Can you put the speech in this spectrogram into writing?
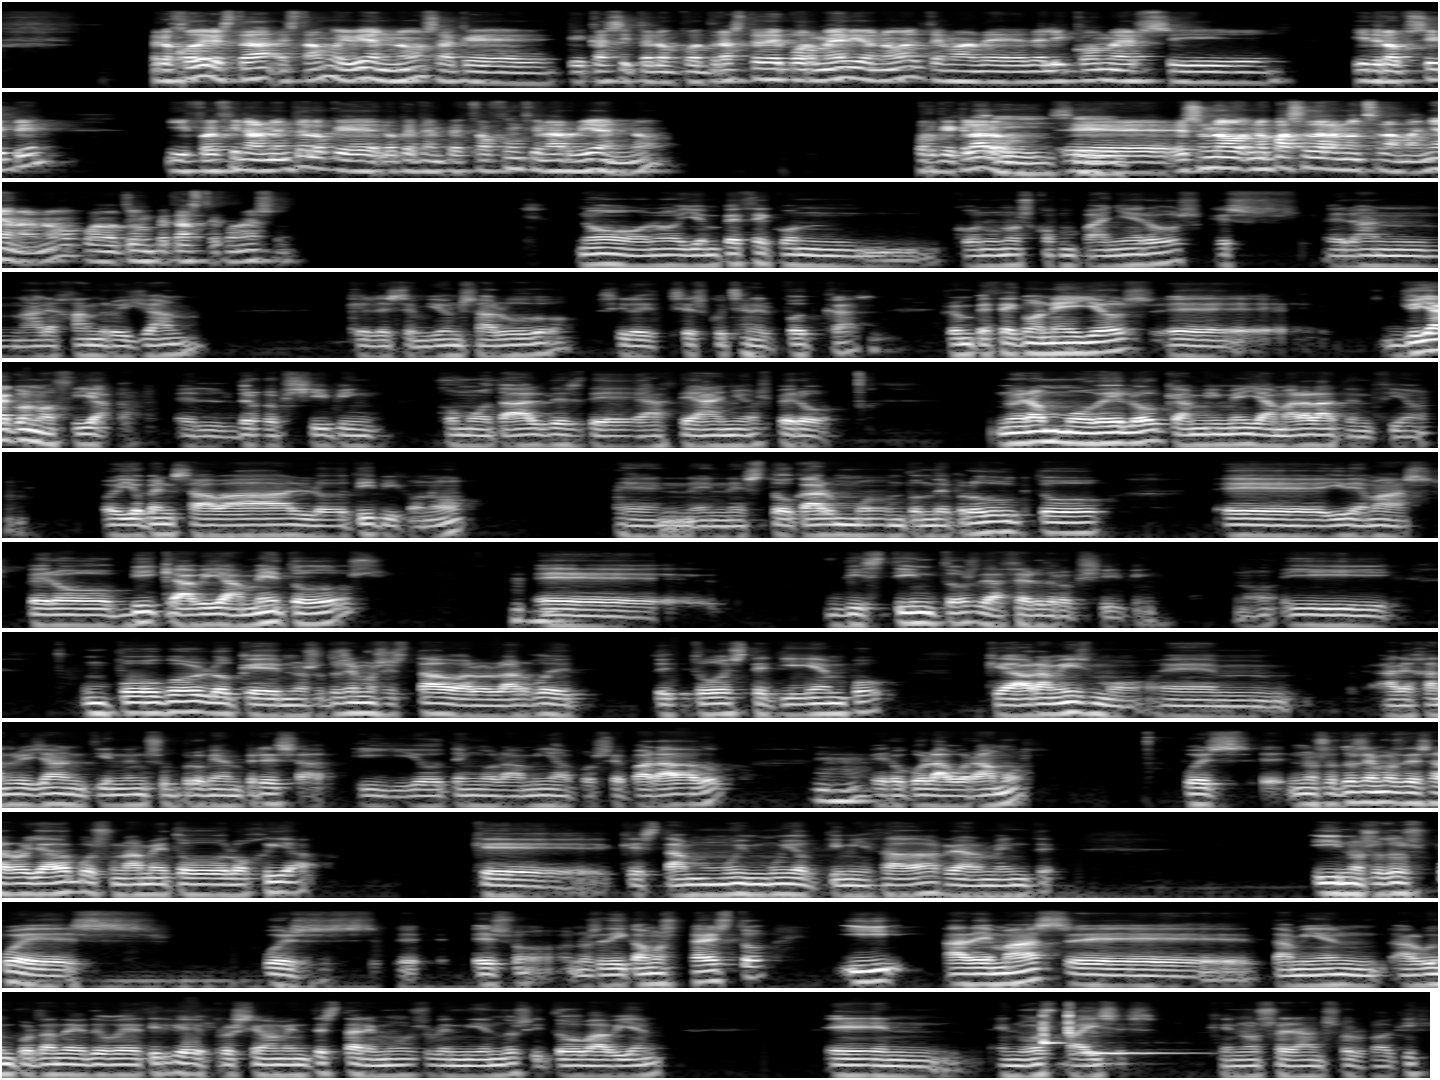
Pero joder, está, está muy bien, ¿no? O sea, que, casi te lo encontraste de por medio, ¿no? El tema del e-commerce y, y, dropshipping. Y fue finalmente lo que, lo que te empezó a funcionar bien, ¿no? Porque claro, eh, eso no, no, pasó de la noche a la mañana, ¿no? Cuando tú empezaste con eso. No, no, yo empecé con, unos compañeros que eran Alejandro y Jan, que les envío un saludo si, si escuchan el podcast, pero empecé con ellos. Eh, yo ya conocía el dropshipping como tal desde hace años, pero no era un modelo que a mí me llamara la atención. O yo pensaba lo típico, ¿no? En, en estocar un montón de producto eh, y demás, pero vi que había métodos distintos de hacer dropshipping. ¿no? Y un poco lo que nosotros hemos estado a lo largo de, todo este tiempo, que ahora mismo em, Alejandro y Jan tienen su propia empresa y yo tengo la mía por separado, pero colaboramos, pues eh, nosotros hemos desarrollado pues, una metodología que, que, está muy, muy optimizada realmente. Y nosotros pues, pues eh, eso, nos dedicamos a esto y además, eh, también algo importante que tengo que decir, que próximamente estaremos vendiendo, si todo va bien, en, nuevos países, que no serán solo aquí.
